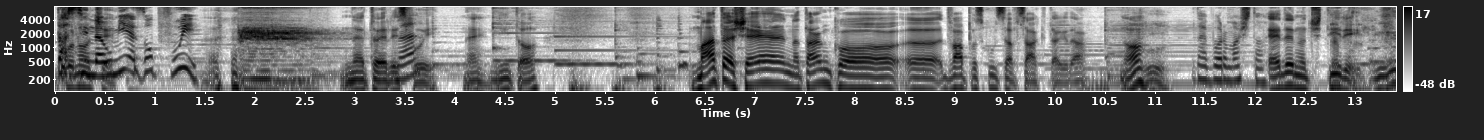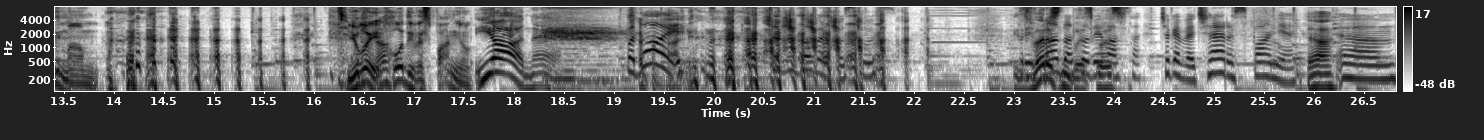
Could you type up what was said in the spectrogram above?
Da si ne umije zob, fuj. Ne, to je res Ne? fuj, ne, ni to. Mata še na tanko uh, dva poskusa vsak, tako da. No? Uh, Daj, Bor, imaš to. Eden od štirih. nimam. Joj, hodi v spanju. Ja, ne. Pa daj. Če je dober poskus. Poskus. vsa- Čakaj, večer spanje. Ja. Um,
